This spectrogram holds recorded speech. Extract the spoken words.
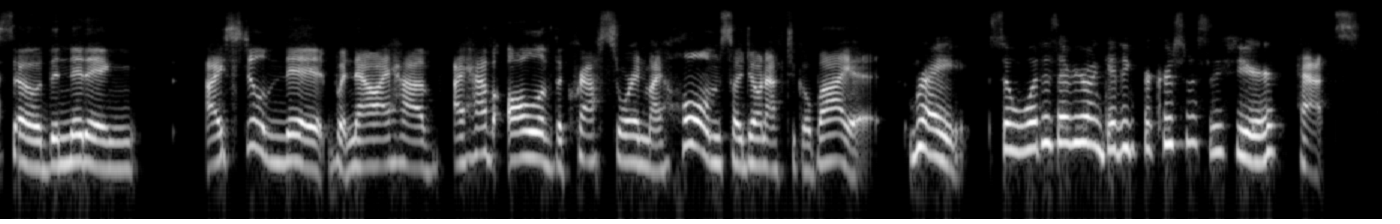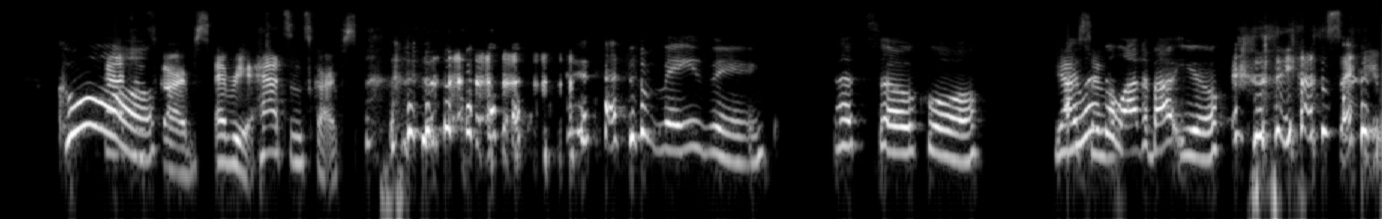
so the knitting I still knit, but now I have I have all of the craft store in my home so I don't have to go buy it. Right. So what is everyone getting for Christmas this year? Hats. Cool. Hats and scarves every year. Hats and scarves. That's amazing. That's so cool. Yeah, I so, learned a lot about you. yeah, same.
